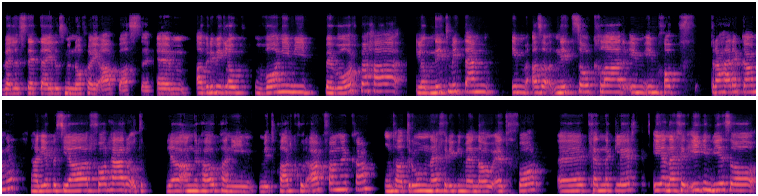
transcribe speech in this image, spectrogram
welches Detail das wir noch können anpassen können. Ähm, aber ich glaube, als ich mich beworben habe, glaube nicht mit dem, im, also nicht so klar im, im Kopf daran hergegangen. Habe ich ein Jahr vorher oder ja, anderthalb habe ich mit Parkour angefangen und habe darum nachher irgendwann auch etwas vor äh, kennengelernt. Ich habe nachher irgendwie so,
